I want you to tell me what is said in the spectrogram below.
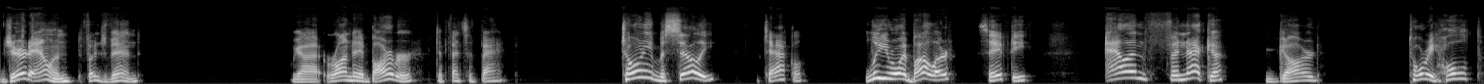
Jared Allen, defensive end. We got Rondé Barber, defensive back. Tony Boselli, tackle. Leroy Butler, safety. Alan Faneca, guard. Torry Holt,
